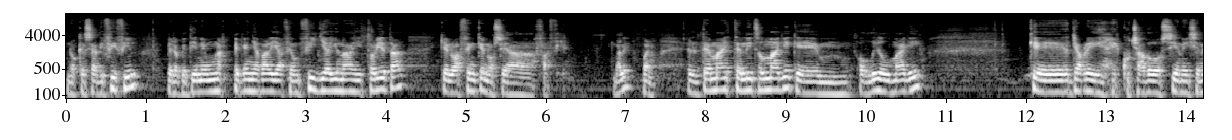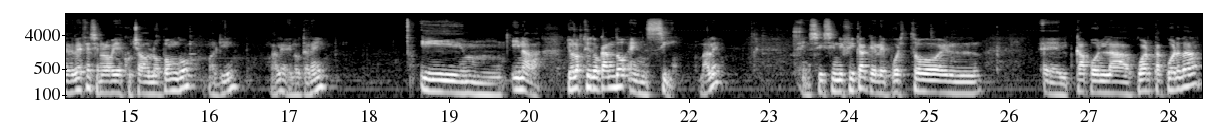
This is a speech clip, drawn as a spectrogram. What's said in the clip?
no es que sea difícil, pero que tiene unas pequeñas variacioncillas y unas historietas que lo hacen que no sea fácil. ¿Vale? Bueno, el tema este Little Maggie, que, mm, o Little Maggie, que ya habréis escuchado cien y cien veces, si no lo habéis escuchado lo pongo aquí, ¿vale? Ahí lo tenéis. Y, nada, yo lo estoy tocando en sí, ¿vale? En sí significa que le he puesto el, capo en la cuarta cuerda,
